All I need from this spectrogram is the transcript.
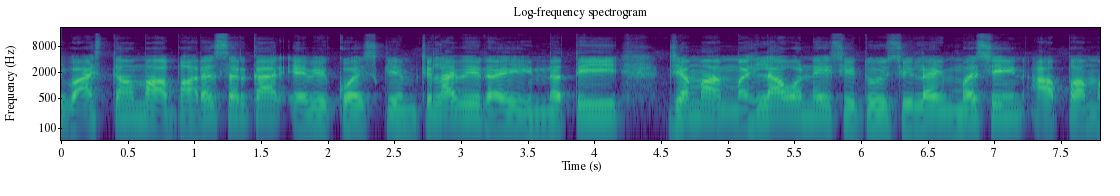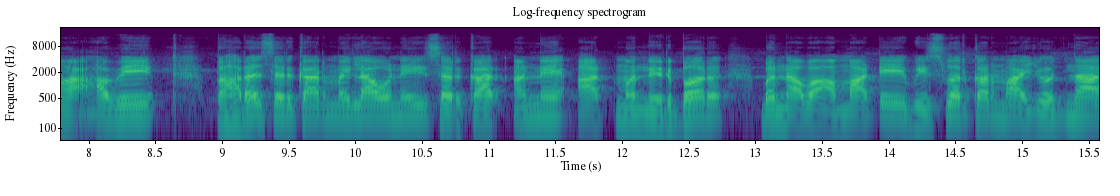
વાસ્તવમાં ભારત સરકાર એવી કોઈ સ્કીમ ચલાવી રહી નથી. જેમાં મહિલાઓને સીધું સિલાઈ મશીન આપવામાં આવે. ભારત સરકાર મહિલાઓને સરકાર અને આત્મનિર્ભર બનાવવા માટે વિશ્વકર્મા યોજના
